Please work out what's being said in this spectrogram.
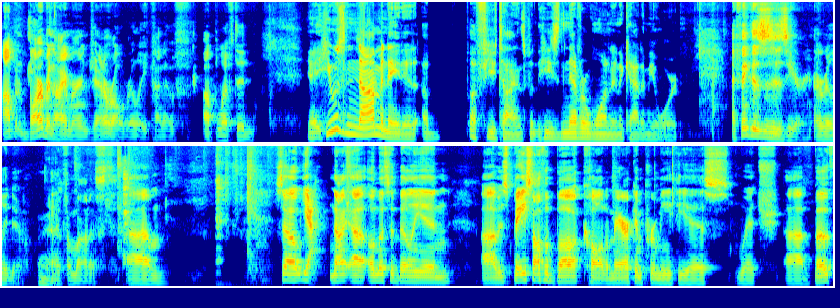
Barbenheimer in general really kind of uplifted Yeah, he was nominated a, a few times, but he's never won an Academy Award. I think this is his year. I really do, Yeah. if I'm honest. Um, so yeah, nine, uh, almost a billion. Uh, it was based off a book called American Prometheus, which uh, both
